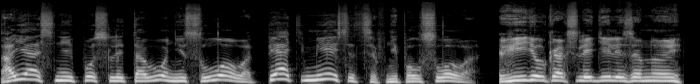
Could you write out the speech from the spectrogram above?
А я с ней после того ни слова, пять месяцев, ни полслова. Видел, как следили за мной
